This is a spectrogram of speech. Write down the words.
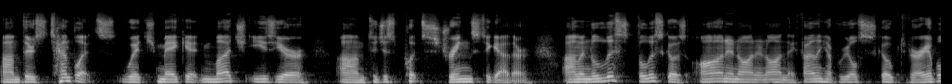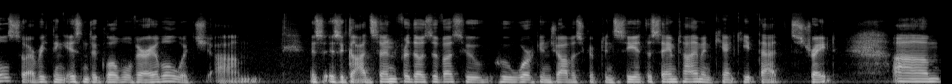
Um, there's templates which make it much easier um, to just put strings together. Um, and the list the list goes on and on and on. They finally have real scoped variables, so everything isn't a global variable, which um, is, is a godsend for those of us who who work in JavaScript and C at the same time and can't keep that straight. Um,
